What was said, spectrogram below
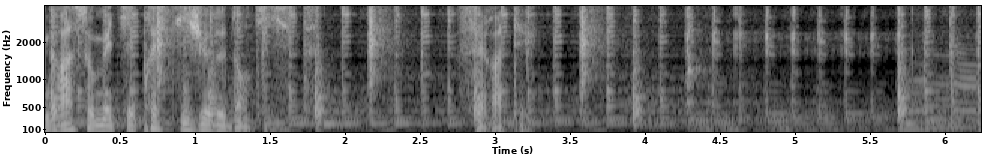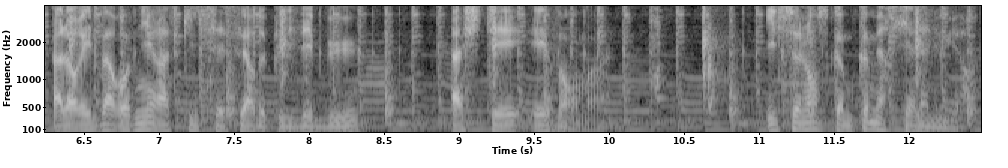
grâce au métier prestigieux de dentiste. C'est raté. Alors il va revenir à ce qu'il sait faire depuis le début, acheter et vendre. Il se lance comme commercial à New York.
